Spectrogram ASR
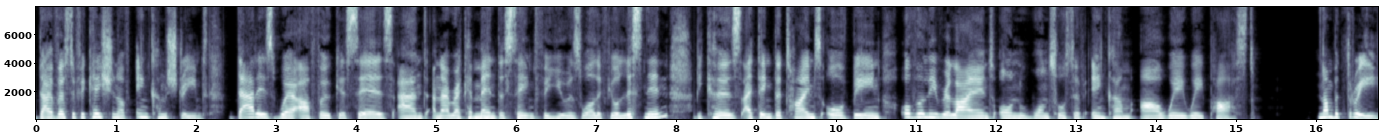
diversification of income streams. That is where our focus is. And, and I recommend the same for you as well if you're listening, because I think the times of being overly reliant on one source of income are way, way past. Number three,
